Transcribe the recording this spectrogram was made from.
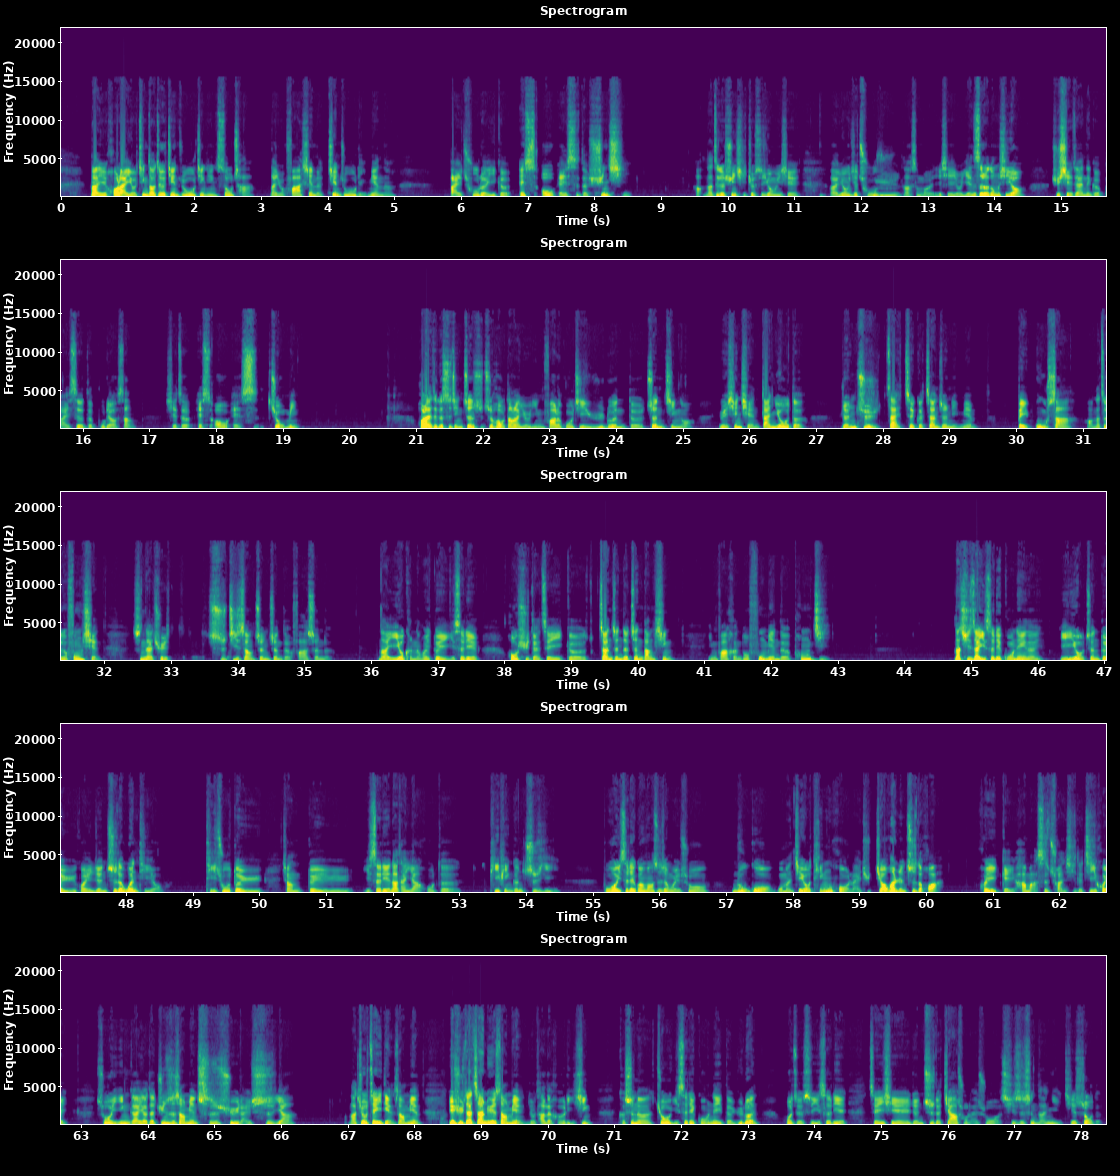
那后来有进到这个建筑物进行搜查，那有发现了建筑物里面呢。摆出了一个 SOS 的讯息，好，那这个讯息就是用一些啊、用一些厨余啊，什么一些有颜色的东西哦，去写在那个白色的布料上，写着 SOS 救命。后来这个事情证实之后，当然有引发了国际舆论的震惊哦，因为先前担忧的人质在这个战争里面被误杀，哦，那这个风险现在却实际上真正的发生了。那也有可能会对以色列后续的这一个战争的正当性引发很多负面的抨击。那其实，在以色列国内呢，也有针对于关于人质的问题哦，提出对于像对于以色列纳坦雅胡的批评跟质疑。不过，以色列官方是认为说，如果我们借由停火来去交换人质的话，会给哈马斯喘息的机会。所以应该要在军事上面持续来施压，那就这一点上面，也许在战略上面有它的合理性。可是呢，就以色列国内的舆论，或者是以色列这一些人质的家属来说，其实是难以接受的。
